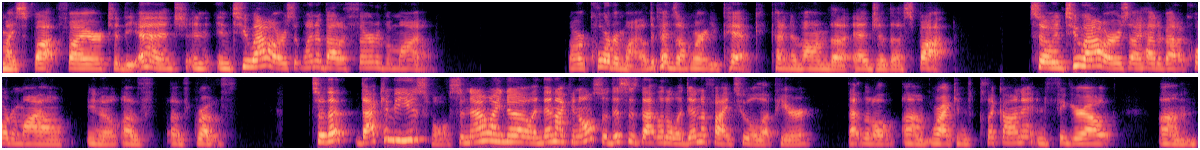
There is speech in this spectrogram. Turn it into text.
my spot fire to the edge. And in two hours, it went about a third of a mile or a quarter mile, depends on where you pick, kind of on the edge of the spot. So in two hours, I had about a quarter mile, you know, of, of growth. So that, that can be useful. So now I know, and then I can also, this is that little identify tool up here, that little, um, where I can click on it and figure out, um,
